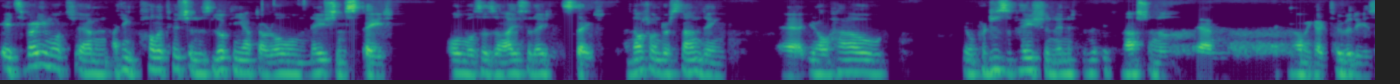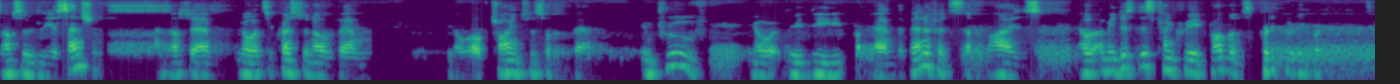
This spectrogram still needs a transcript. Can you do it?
it's very much um, I think politicians looking at their own nation state almost as an isolated state and not understanding, uh, you know, how you know participation in international um, economic activity is absolutely essential, and that um, you know it's a question of um, you know of trying to sort of uh, improve you know the the, the benefits that arise. Now, I mean this this can create problems, particularly for the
